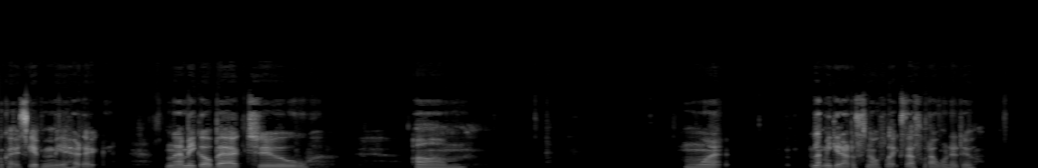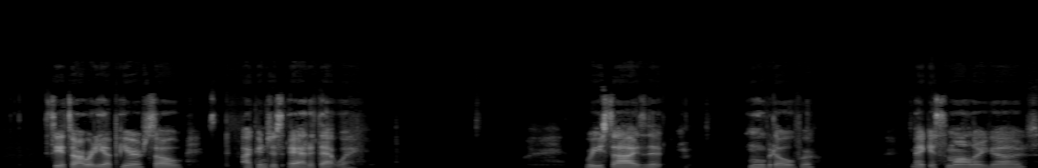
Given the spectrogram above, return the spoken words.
Okay, it's giving me a headache. Let me go back to um what let me get out of snowflakes. That's what I want to do. See, it's already up here, so I can just add it that way. Resize it, move it over, make it smaller, you guys.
